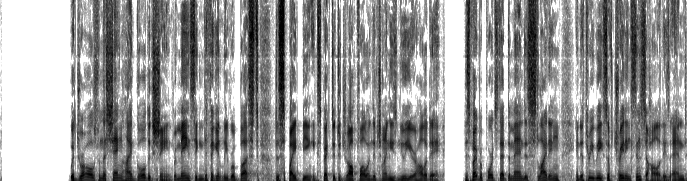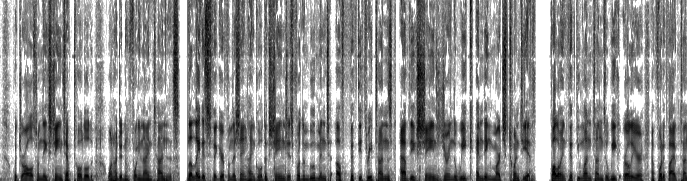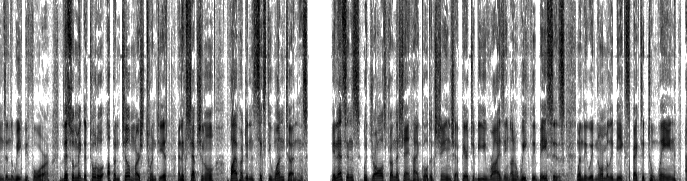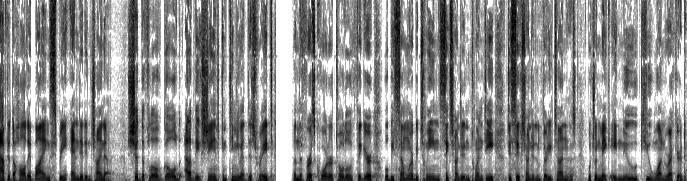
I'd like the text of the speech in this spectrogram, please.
Withdrawals from the Shanghai Gold Exchange remain significantly robust despite being expected to drop following the Chinese New Year holiday. Despite reports that demand is sliding, in the three weeks of trading since the holidays end, withdrawals from the exchange have totaled 149 tons. The latest figure from the Shanghai Gold Exchange is for the movement of 53 tons out of the exchange during the week ending March 20th following 51 tons a week earlier and 45 tons in the week before. This will make the total up until March 20th an exceptional 561 tons. In essence, withdrawals from the Shanghai Gold Exchange appear to be rising on a weekly basis when they would normally be expected to wane after the holiday buying spree ended in China. Should the flow of gold out of the exchange continue at this rate, then the first quarter total figure will be somewhere between 620 to 630 tons, which would make a new Q1 record.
